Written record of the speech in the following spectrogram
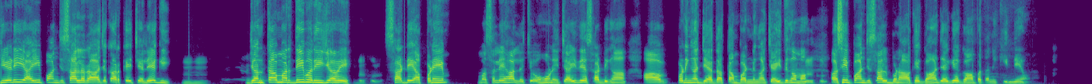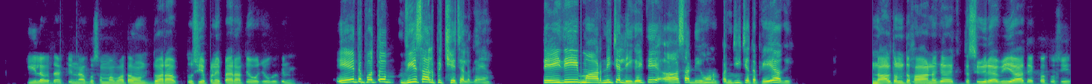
ਜਿਹੜੀ ਆਈ 5 ਸਾਲ ਰਾਜ ਕਰਕੇ ਚਲੇਗੀ ਹੂੰ ਹੂੰ। ਜਨਤਾ ਮਰਦੀ ਮਰੀ ਜਾਵੇ। ਬਿਲਕੁਲ। ਸਾਡੇ ਆਪਣੇ ਮਸਲੇ ਹੱਲ ਚ ਹੋਣੇ ਚਾਹੀਦੇ ਸਾਡੀਆਂ ਆਪਣੀਆਂ ਜਾਇਦਾਦਾਂ ਬਣਨੀਆਂ ਚਾਹੀਦੀਆਂ ਵਾ। ਬਿਲਕੁਲ। ਅਸੀਂ 5 ਸਾਲ ਬਣਾ ਕੇ ਗਾਂ ਜਾਈਏ ਗਾਂ ਪਤਾ ਨਹੀਂ ਕਿੰਨੇ ਆਉਣਾ। ਕੀ ਲੱਗਦਾ ਕਿੰਨਾ ਕੁ ਸਮਾਂ ਮਾਤਾ ਹੁਣ ਦੁਆਰਾ ਤੁਸੀਂ ਆਪਣੇ ਪੈਰਾਂ ਤੇ ਹੋ ਜਾਓਗੇ ਕਿ ਨਹੀਂ? ਇਹ ਤਾਂ ਪੁੱਤ 20 ਸਾਲ ਪਿੱਛੇ ਚੱਲ ਗਏ ਆ। 23 ਦੀ ਮਾਰ ਨਹੀਂ ਚੱਲੀ ਗਈ ਤੇ ਆ ਸਾਡੀ ਹੁਣ 25 ਚ ਤਾਂ ਆ ਗਈ। ਨਾਲ ਤੁਹਾਨੂੰ ਦਿਖਾਣ ਲੱਗਾ ਇੱਕ ਤਸਵੀਰ ਇਹ ਵੀ ਆ ਦੇਖੋ ਤੁਸੀਂ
